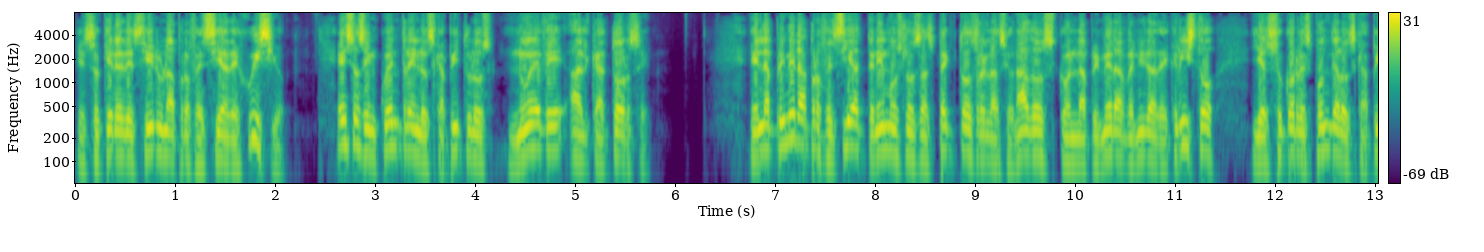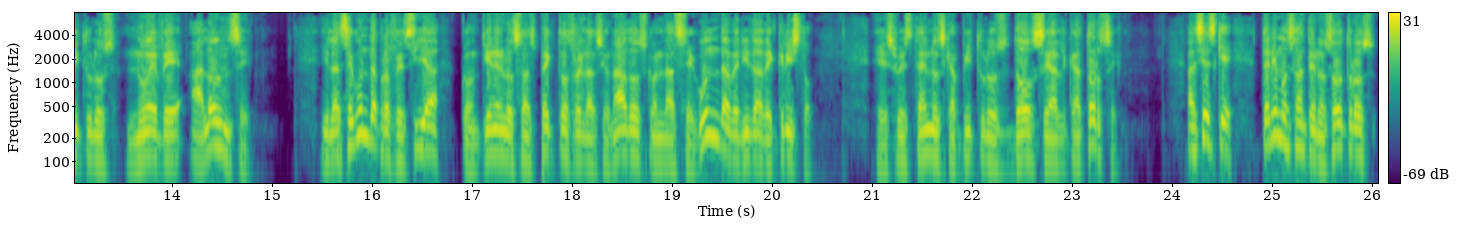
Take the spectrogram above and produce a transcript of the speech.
Eso quiere decir una profecía de juicio. Eso se encuentra en los capítulos 9 al 14. En la primera profecía tenemos los aspectos relacionados con la primera venida de Cristo, y eso corresponde a los capítulos 9 al 11. Y la segunda profecía contiene los aspectos relacionados con la segunda venida de Cristo. Eso está en los capítulos 12 al 14. Así es que tenemos ante nosotros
